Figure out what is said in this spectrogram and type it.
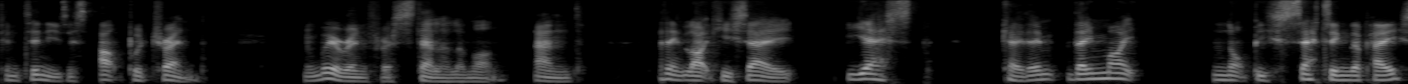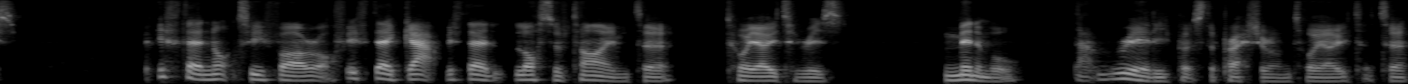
continues, this upward trend, I mean, we're in for a stellar Le Mans. And I think, like you say, yes, okay, they they might not be setting the pace, but if they're not too far off, if their gap, if their loss of time to Toyota is minimal, that really puts the pressure on Toyota to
